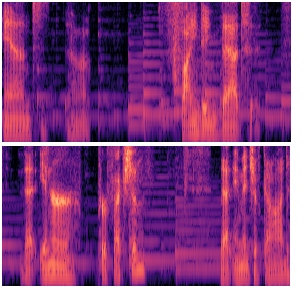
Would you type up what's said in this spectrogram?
And uh, finding that that inner perfection, that image of God,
